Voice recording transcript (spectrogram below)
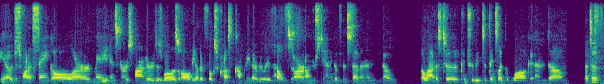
you know, just want to thank all our managed incident responders as well as all the other folks across the company that really have helped our understanding of Fin7 and, you know, allowed us to contribute to things like the blog. And um, that's it.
